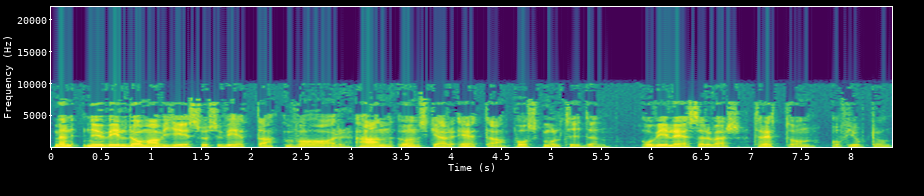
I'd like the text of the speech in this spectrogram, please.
Men nu vill de av Jesus veta var han önskar äta påskmåltiden och vi läser vers 13 och 14.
